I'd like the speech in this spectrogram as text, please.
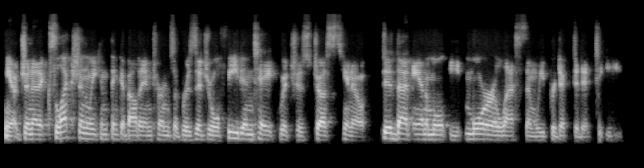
you know genetic selection we can think about it in terms of residual feed intake which is just you know did that animal eat more or less than we predicted it to eat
